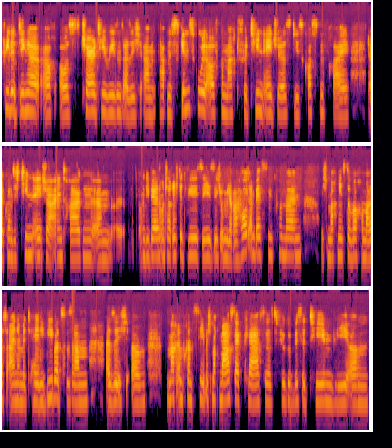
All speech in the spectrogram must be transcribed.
viele Dinge auch aus Charity Reasons. Also ich ähm, habe eine Skin School aufgemacht für Teenagers, die ist kostenfrei. Da können sich Teenager eintragen ähm, und die werden unterrichtet, wie sie sich um ihre Haut am besten kümmern. Ich mache nächste Woche mache ich eine mit Hailey Bieber zusammen. Also ich ähm, mache im Prinzip, ich mache Masterclasses für gewisse Themen wie ähm,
